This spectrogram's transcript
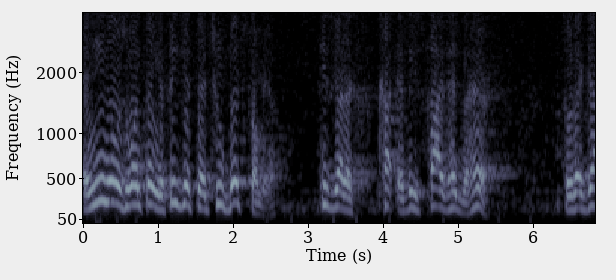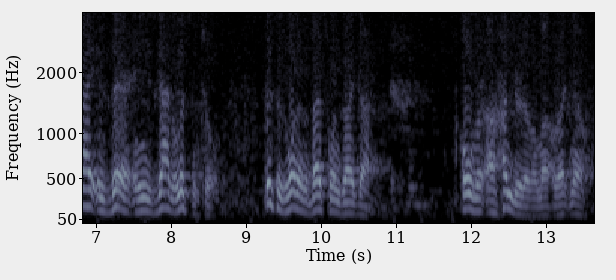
And he knows one thing. If he gets that two bits from you, he's got to cut at least five heads of hair. So that guy is there and he's got to listen to him. This is one of the best ones I got. Over a hundred of them out right now.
